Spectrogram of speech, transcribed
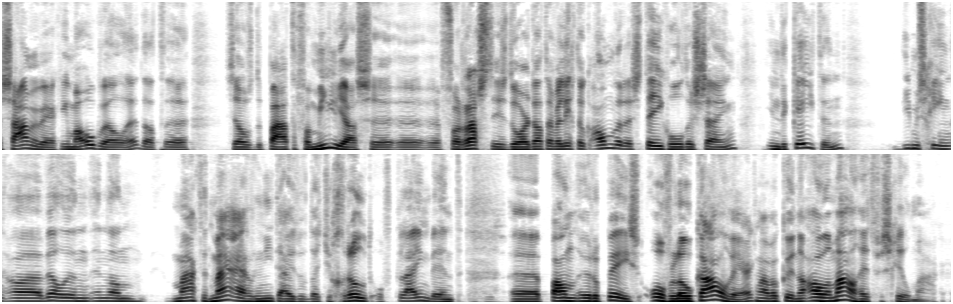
samenwerking. Maar ook wel hè, dat zelfs de pater familias eh, verrast is doordat er wellicht ook andere stakeholders zijn in de keten die misschien wel een. En dan maakt het mij eigenlijk niet uit of dat je groot of klein bent, pan-Europees of lokaal werkt, maar we kunnen allemaal het verschil maken.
